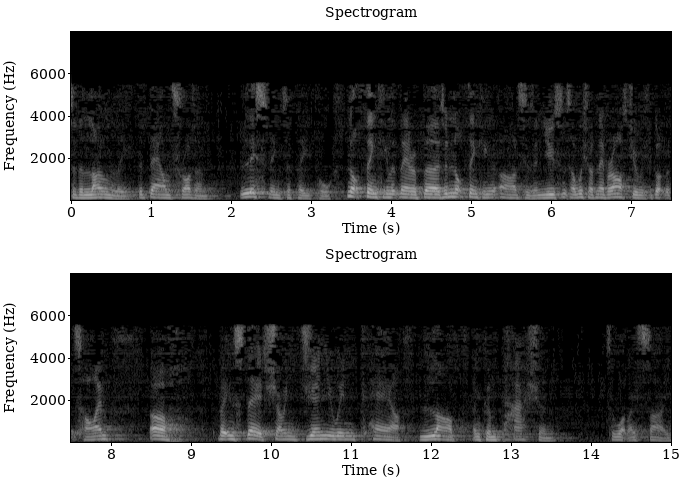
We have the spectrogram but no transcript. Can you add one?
to the lonely, the downtrodden, listening to people, not thinking that they're a burden, not thinking, oh, this is a nuisance. I wish I'd never asked you if you've got the time. Oh, but instead showing genuine care, love, and compassion to what they say,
